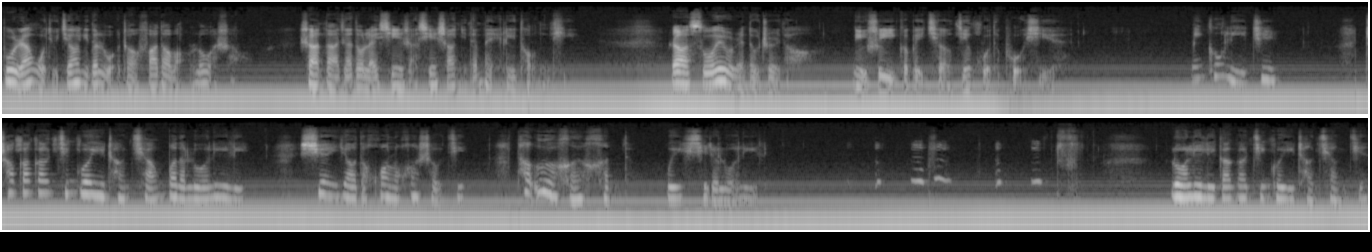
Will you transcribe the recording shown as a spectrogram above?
不然我就将你的裸照发到网络上，让大家都来欣赏欣赏你的美丽胴体，让所有人都知道你是一个被强奸过的破鞋。民工李智朝刚刚经过一场强暴的罗莉莉炫耀的晃了晃手机，他恶狠狠的威胁着罗莉莉。罗丽丽刚刚经过一场强奸，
